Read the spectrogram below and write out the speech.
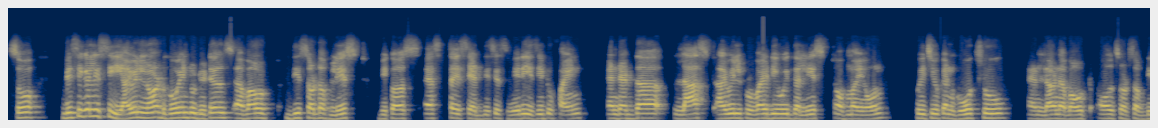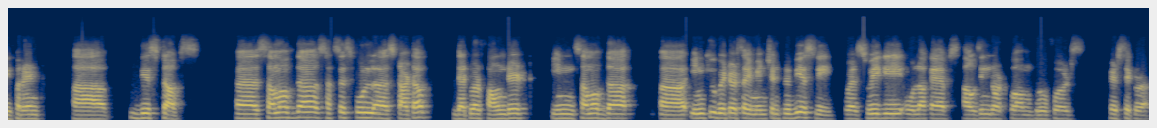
so basically, see, I will not go into details about this sort of list because, as I said, this is very easy to find. And at the last, I will provide you with the list of my own, which you can go through and learn about all sorts of different uh, these stuffs. Uh, some of the successful uh, startup that were founded in some of the uh, incubators I mentioned previously were Swiggy, Ola Cabs, Housing.com, Grofers, etc.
